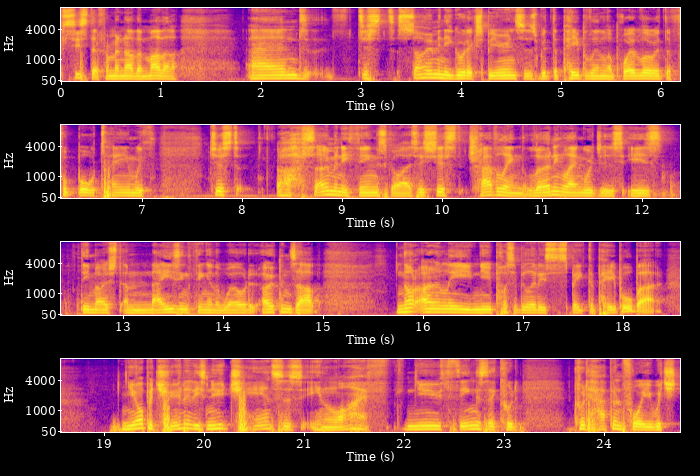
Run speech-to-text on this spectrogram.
sister from another mother, and just so many good experiences with the people in La Puebla, with the football team, with just oh, so many things, guys. It's just traveling, learning languages is the most amazing thing in the world. It opens up not only new possibilities to speak to people, but new opportunities, new chances in life, new things that could could happen for you which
